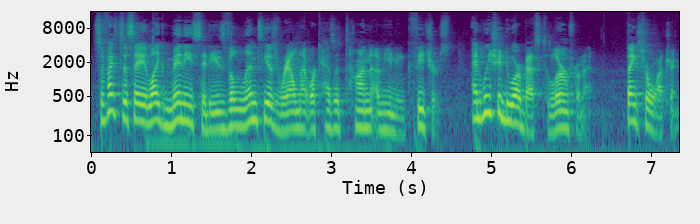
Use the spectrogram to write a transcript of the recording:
Suffice to say, like many cities, Valencia's rail network has a ton of unique features and we should do our best to learn from it. Thanks for watching.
